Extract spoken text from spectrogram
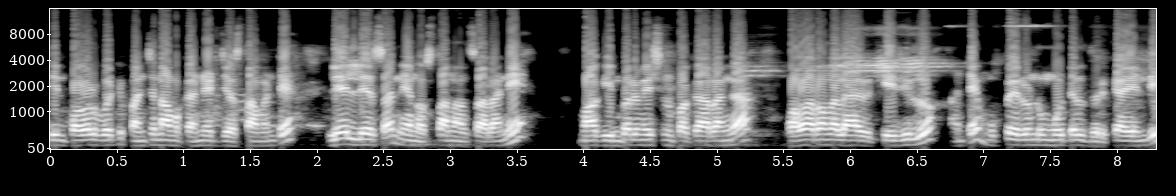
దీన్ని పగలగొట్టి పంచనామా కండక్ట్ చేస్తామంటే లేదు లేదు సార్ నేను వస్తాను సార్ అని మాకు ఇన్ఫర్మేషన్ ప్రకారంగా పదహారు వందల యాభై కేజీలు అంటే ముప్పై రెండు మూటలు దొరికాయండి.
